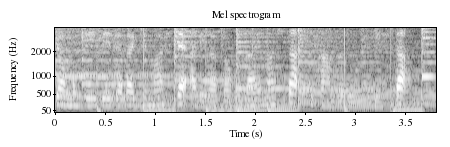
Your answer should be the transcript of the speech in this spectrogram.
今日も聞いていただきましてありがとうございました。セカンドルームでした。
